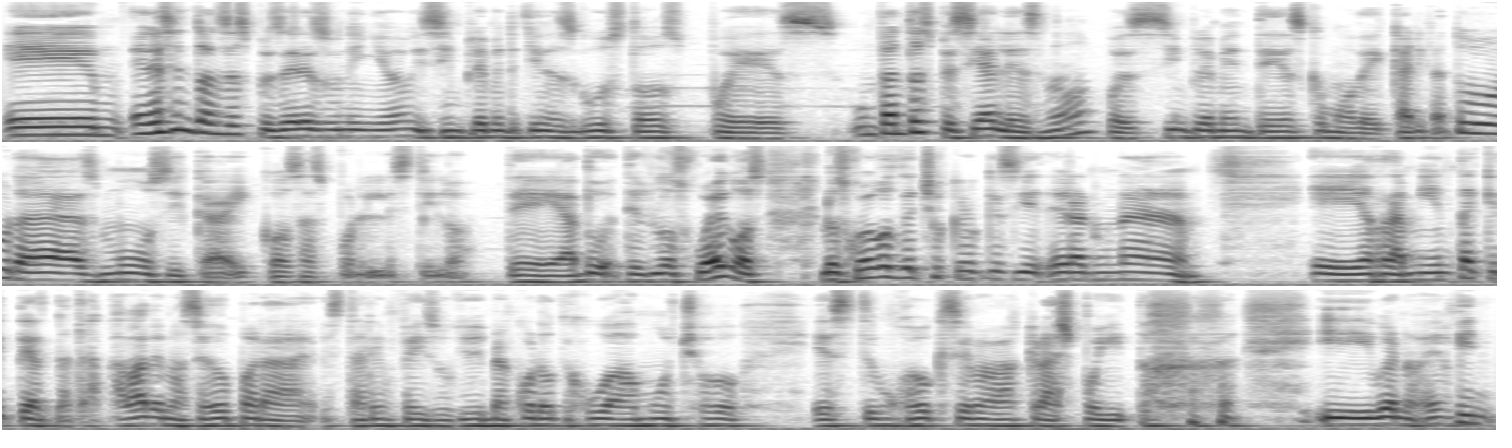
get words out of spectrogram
Eh, en ese entonces, pues eres un niño y simplemente tienes gustos, pues, un tanto especiales, ¿no? Pues simplemente es como de caricaturas, música y cosas por el estilo. De, los juegos. Los juegos, de hecho, creo que sí eran una eh, herramienta que te atrapaba demasiado para estar en Facebook. Yo me acuerdo que jugaba mucho este, un juego que se llamaba Crash Pollito. y bueno, en fin,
